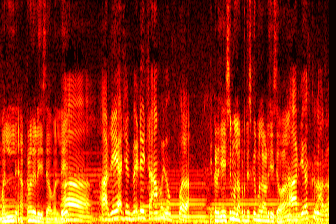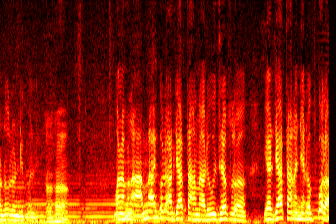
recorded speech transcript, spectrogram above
పెళ్ళి అక్కడ వెళ్ళి చేసావా మళ్ళీ? ఆడ చేయాల్సిన పెళ్ళి సాంబయ్య ఒప్పుకోలే. ఇక్కడ చేసి మళ్ళీ అక్కడ తీసుకెళ్ళి మళ్ళీ ఆడ చేసావా? ఆడ చేసుకున్నాం రెండు రోజులు ఉండి మళ్ళీ. ఆహా. మన మన అన్నయ్య కూడా ఆడ చేస్తా అన్నాడు. తిరుపతిలో ఇక్కడ చేస్తానని నేను ఒప్పుకోలే.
